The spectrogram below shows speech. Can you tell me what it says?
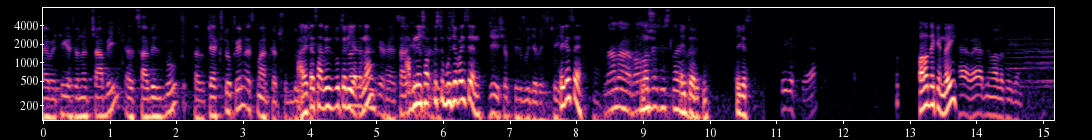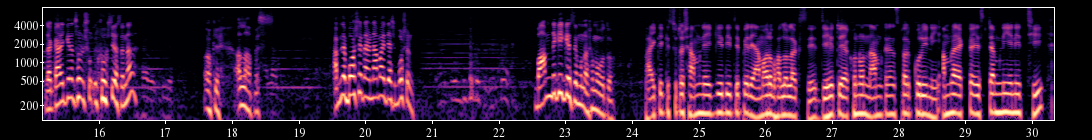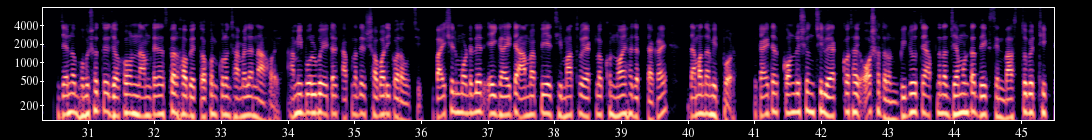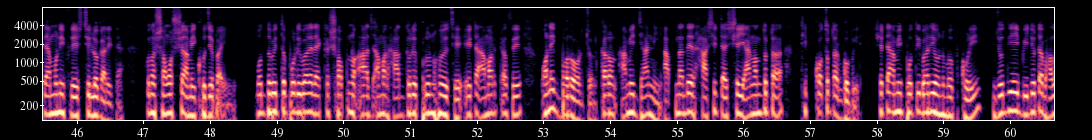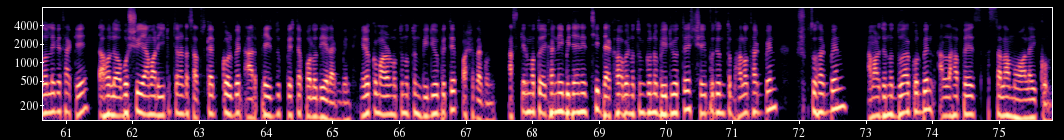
হ্যাঁ ভাই ঠিক আছে ওনার চাবি সার্ভিস বুক তারপর ট্যাক্স টোকেন স্মার্ট কার্ড সবগুলো আর এটা সার্ভিস বুকের ইয়েটা না? হ্যাঁ, আপনি সব কিছু বুঝে পাইছেন? জি সব কিছু বুঝে পেয়েছি ঠিক আছে। না না বাংলাদেশ ইসলাম এই তো আর কি ঠিক আছে। ঠিক আছে। ভালো দেখেন ভাই। হ্যাঁ ভাই আপনি ভালো থাকেন। যা গাড়ি কিনে খুশি আছে না? হ্যাঁ ভাই ঠিক আছে। ওকে আল্লাহ হাফেজ। আপনি বসেন আমি নামাই দিয়ে আসি, বসেন। বাম দিকে গেছে মনে হয় সম্ভবত। ভাইকে কিছুটা সামনে এগিয়ে দিতে পেরে আমারও ভালো লাগছে। যেহেতু এখনও নাম ট্রান্সফার করিনি, আমরা একটা স্ট্যাম্প নিয়ে নিচ্ছি যেন ভবিষ্যতে যখন নাম ট্রান্সফার হবে তখন কোনো ঝামেলা না হয়। আমি বলব এটা আপনাদের সবারই করা উচিত। বাইশের মডেলের এই গাড়িটা আমরা পেয়েছি মাত্র এক লক্ষ নয় হাজার টাকায় দামাদামির পর। গাড়িটার কন্ডিশন ছিল এক কথায় অসাধারণ। ভিডিওতে আপনারা যেমনটা দেখছেন, বাস্তবে ঠিক তেমনই ফ্রেশ ছিল গাড়িটা। কোনো সমস্যা আমি খুঁজে পাইনি। মধ্যবিত্ত পরিবারের একটা স্বপ্ন আজ আমার হাত ধরে পূরণ হয়েছে, এটা আমার কাছে অনেক বড় অর্জন। কারণ আমি জানি আপনাদের হাসিটা সেই আনন্দটা ঠিক কতটা গভীর। সেটা আমি প্রতিবারই অনুভব করি। যদি এই ভিডিওটা ভালো লেগে থাকে, তাহলে অবশ্যই আমার ইউটিউব চ্যানেলটা সাবস্ক্রাইব করবেন আর ফেসবুক পেজটা ফলো দিয়ে রাখবেন। এরকম আরও নতুন নতুন ভিডিও পেতে পাশে থাকুন। আজকের মতো এখানেই বিদায় নিচ্ছি। দেখা হবে নতুন কোনো ভিডিওতে। সেই পর্যন্ত ভালো থাকবেন, সুস্থ থাকবেন। আমার জন্য দোয়া করবেন। আল্লাহ হাফেজ। আসসালামু আলাইকুম।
